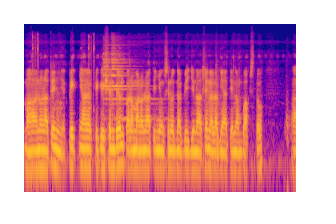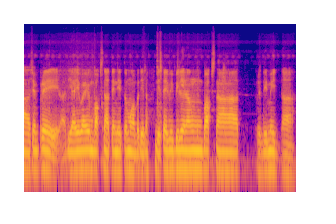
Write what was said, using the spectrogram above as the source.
maano natin, click ang notification bell para maano natin yung sunod na video natin. Lalagyan natin ng box to. Ah, siyempre, DIY yung box natin dito mga badilo. Hindi tayo bibili ng box na ready-made na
